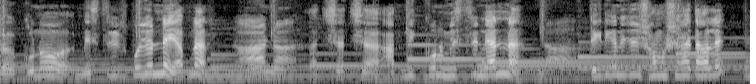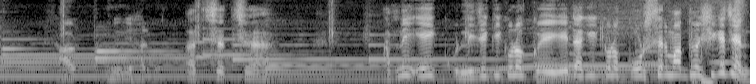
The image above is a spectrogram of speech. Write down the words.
কোনো মিস্ত্রির প্রয়োজন নেই আপনার? না না। আচ্ছা আচ্ছা। আপনি কোনো মিস্ত্রি নেন না? না। টেকনিক্যালি যদি সমস্যা হয় তাহলে? আচ্ছা আচ্ছা। আপনি এই নিজে কি কোনো এটা কি কোনো কোর্সের মাধ্যমে শিখেছেন?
